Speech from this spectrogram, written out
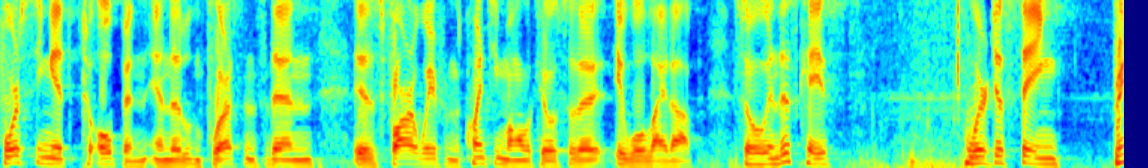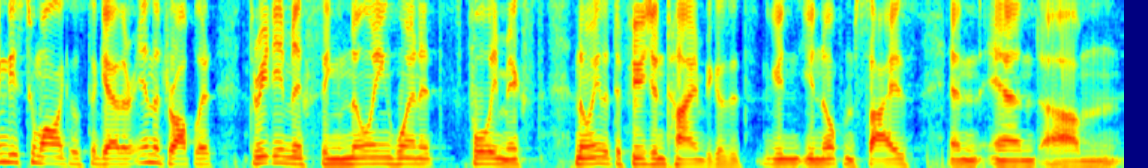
forcing it to open, and the fluorescence then is far away from the quenching molecule so that it will light up. So in this case, we're just saying bring these two molecules together in the droplet, 3D mixing, knowing when it's fully mixed, knowing the diffusion time because it's you, you know from size and, and um,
